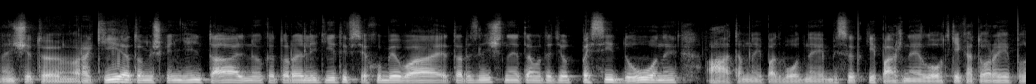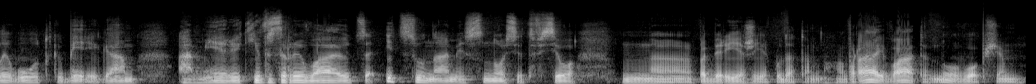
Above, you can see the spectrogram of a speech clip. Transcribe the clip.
значит, э, ракету межконтинентальную, которая летит и всех убивает, различные там вот эти вот посейдоны, атомные подводные беsekипажные лодки, которые плывут к берегам Америки, взрываются и цунами сносит все на побережье, куда там, в рай, в ад, ну, в общем.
